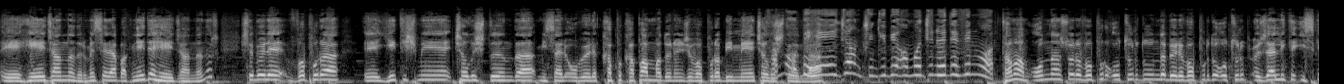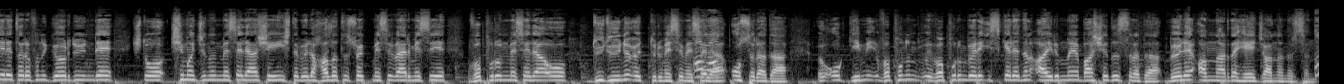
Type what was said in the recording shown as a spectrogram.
e, heyecanlanır. Mesela bak ne de heyecanlanır? İşte böyle vapura e, yetişmeye çalıştığında misal o böyle kapı kapanmadan önce vapura binmeye Ama o bir çalıştığında. heyecan çünkü bir amacın hedefin var. Tamam ondan sonra vapur oturduğunda böyle vapurda oturup özellikle iskele tarafını gördüğünde işte o çimacının mesela şeyi işte böyle halatı sökmesi vermesi vapurun mesela o düdüğünü öttürmesi mesela Evet. o sırada e, o gemi vapurun vapurun böyle iskeleden ayrılmaya başladığı sırada böyle anlarda heyecanlanırsın. Ne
